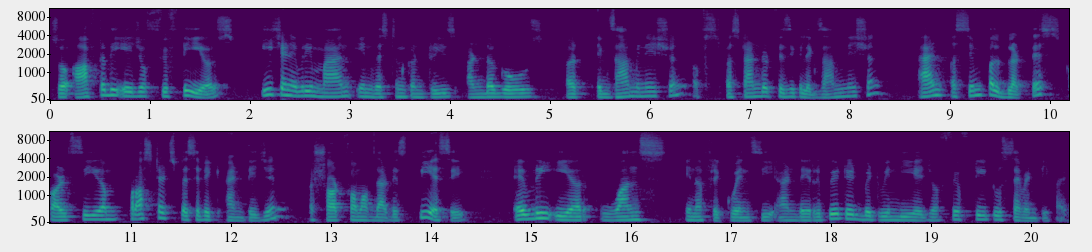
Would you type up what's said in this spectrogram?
So after the age of 50 years, each and every man in western countries undergoes a examination of a standard physical examination and a simple blood test called serum prostate specific antigen. A short form of that is PSA every year once in a frequency and they repeat it between the age of 50 to 75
